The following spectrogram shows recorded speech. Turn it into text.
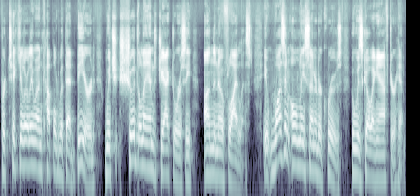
particularly when coupled with that beard, which should land Jack Dorsey on the no fly list. It wasn't only Senator Cruz who was going after him.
